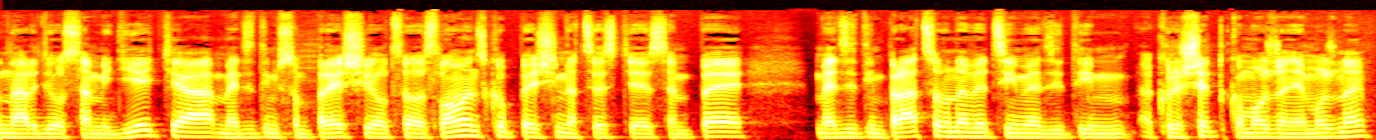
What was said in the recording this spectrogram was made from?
narodil sa mi dieťa, medzi tým som prešiel celé Slovensko peši na ceste SMP, medzi tým pracovné veci, medzi tým akože všetko možné, nemožné.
